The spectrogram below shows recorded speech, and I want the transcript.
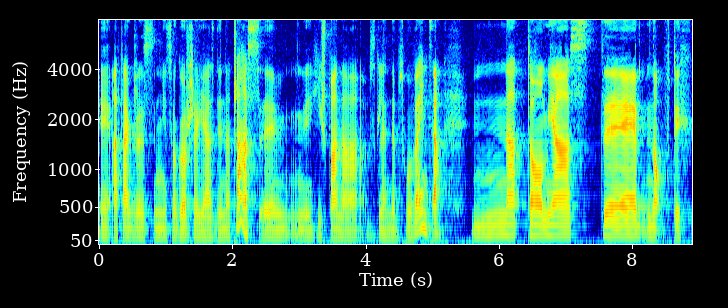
y, a także z nieco gorszej jazdy na czas y, Hiszpana względem Słoweńca. Natomiast no, w tych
